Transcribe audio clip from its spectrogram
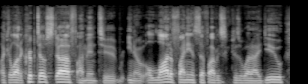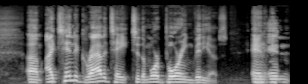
like a lot of crypto stuff. I'm into you know a lot of finance stuff, obviously because of what I do. Um, I tend to gravitate to the more boring videos, and mm-hmm. and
